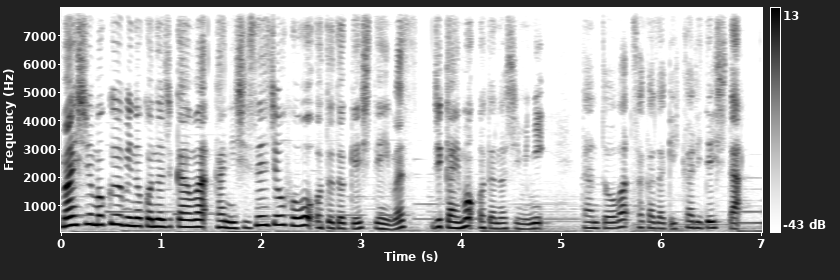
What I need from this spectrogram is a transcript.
毎週木曜日のこの時間は蟹市政情報をお届けしています。次回もお楽しみに。担当は坂崎ひかりでした。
